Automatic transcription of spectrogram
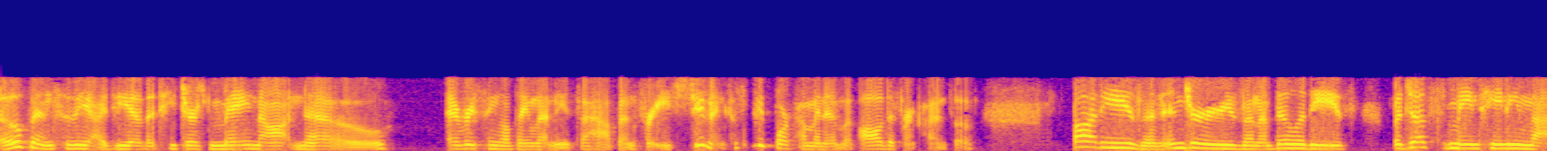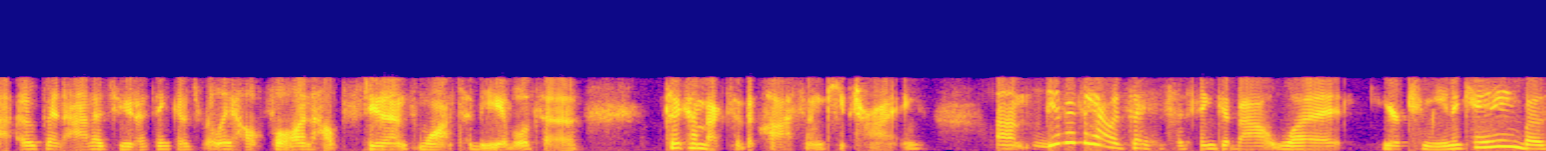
open to the idea that teachers may not know every single thing that needs to happen for each student because people are coming in with all different kinds of bodies and injuries and abilities, but just maintaining that open attitude I think is really helpful and helps students want to be able to to come back to the class and keep trying. Um, mm-hmm. The other thing I would say is to think about what you're communicating, both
